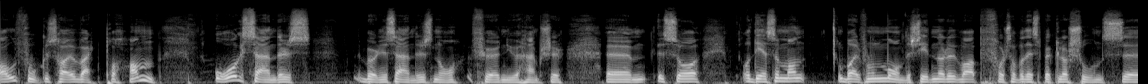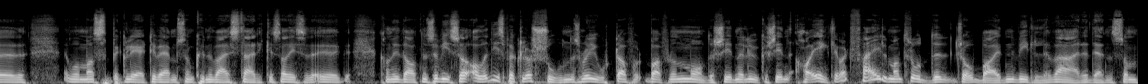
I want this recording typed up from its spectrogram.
all fokus har jo vært på han og Sanders. Bernie Sanders nå, før New Hampshire. Um, så, og det som man bare for noen måneder siden, når det var fortsatt på det spekulasjons... Uh, hvor man spekulerte i hvem som kunne være sterkest av disse uh, kandidatene, så viser det at alle de spekulasjonene som ble gjort da, bare for noen måneder siden eller uker siden, har egentlig vært feil. Man trodde Joe Biden ville være den som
